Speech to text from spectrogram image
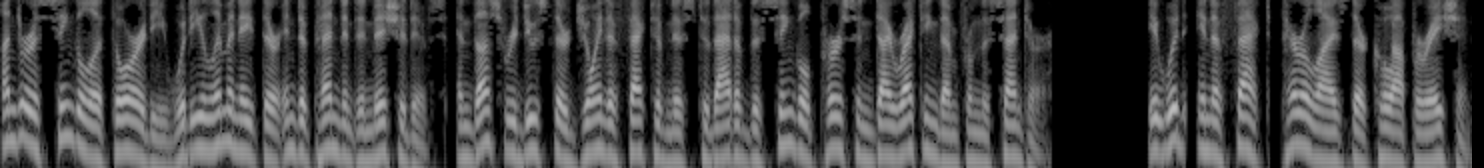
under a single authority would eliminate their independent initiatives, and thus reduce their joint effectiveness to that of the single person directing them from the center. It would, in effect, paralyze their cooperation.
